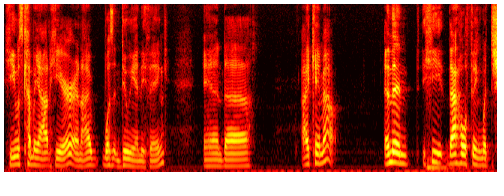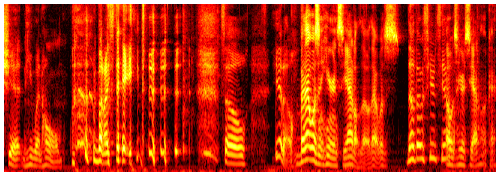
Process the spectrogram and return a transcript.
he was coming out here and I wasn't doing anything and uh I came out. And then he that whole thing went to shit and he went home. but I stayed. so, you know. But that wasn't here in Seattle, though. That was No, that was here in Seattle. that was here in Seattle. Okay.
